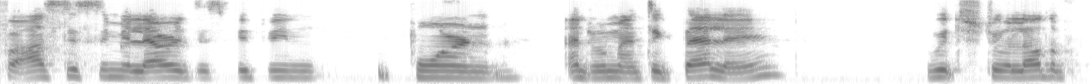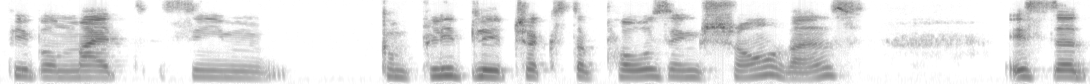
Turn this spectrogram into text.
for us the similarities between porn and romantic ballet which to a lot of people might seem completely juxtaposing genres is that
